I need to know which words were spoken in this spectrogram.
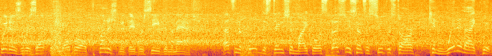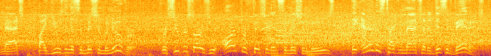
quit as a result of the overall punishment they've received in the match. That's an important distinction, Michael, especially since a superstar can win an I Quit match by using a submission maneuver. For superstars who aren't proficient in submission moves, they enter this type of match at a disadvantage.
